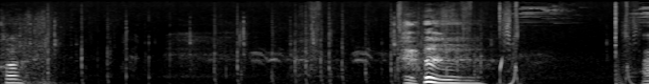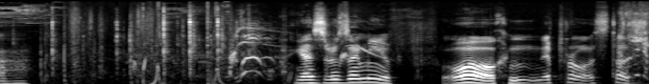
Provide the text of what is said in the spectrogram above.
Тихо. Ага. Я зрозумів. Ох, не просто ж.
